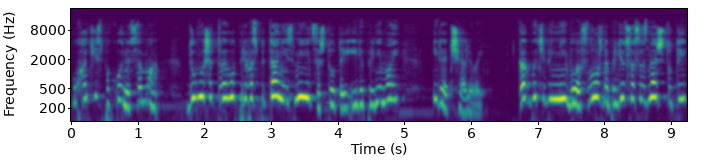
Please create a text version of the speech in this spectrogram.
Уходи спокойно сама. Думаешь, от твоего перевоспитания изменится что-то или принимай, или отчаливай. Как бы тебе ни было сложно, придется осознать, что ты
